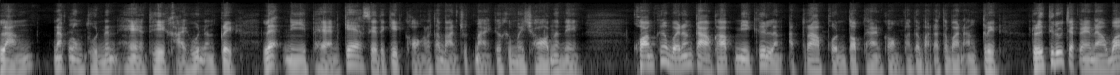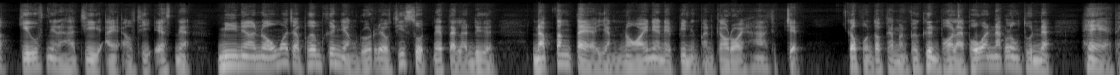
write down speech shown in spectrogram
หลังนักลงทุนนั้นแห่เทขายหุ้นอังกฤษ และหนีแผนแก้เศรษฐกิจของรัฐบาลชุดใหม่ก็คือไม่ชอบนั่นเอง ความเคลื่อนไหวดังกล่าวครับมีขึ้นหลังอัตราผลตอบแทนของพันธบัตรรัฐบาลอังกฤษ หรือที่รู้จักในนามว่า GILT เนี่ยนะฮะ GILTS เนี่ยมีแนวโน้มว่าจะเพิ่มขึ้นอย่างรวดเร็วที่สุดในแต่ละเดือน นับตั้งแต่อย่างน้อยเนี่ยในปี 1957 ก็ผลตอบแทนมันเพิ่มขึ้นเพราะอะไรเพราะว่านักลงทุนเนี่ยแห่เท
